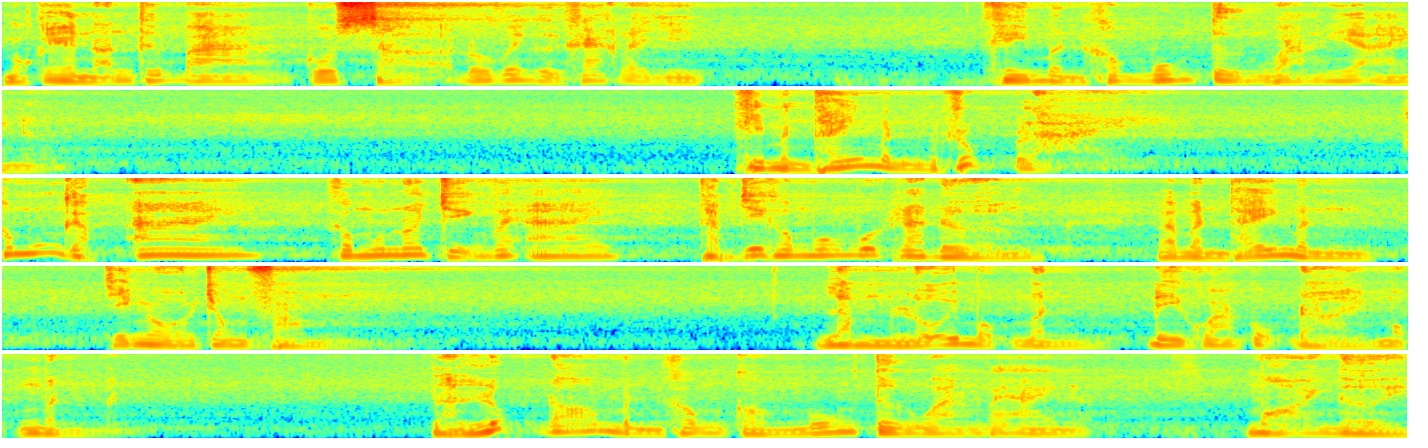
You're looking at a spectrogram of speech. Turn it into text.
Một cái hình ảnh thứ ba của sợ đối với người khác là gì? Khi mình không muốn tương quan với ai nữa. Khi mình thấy mình rút lại, không muốn gặp ai, không muốn nói chuyện với ai, thậm chí không muốn bước ra đường, và mình thấy mình chỉ ngồi trong phòng lầm lũi một mình, đi qua cuộc đời một mình mình. Là lúc đó mình không còn muốn tương quan với ai nữa. Mọi người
